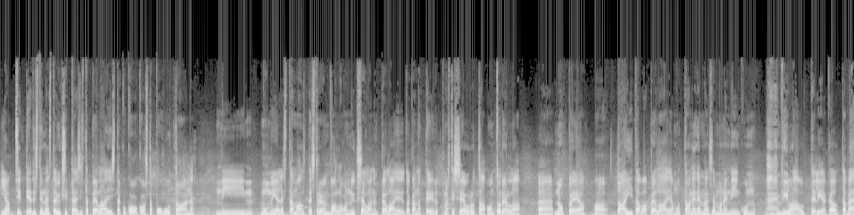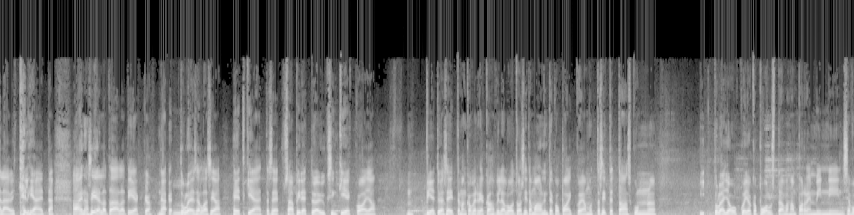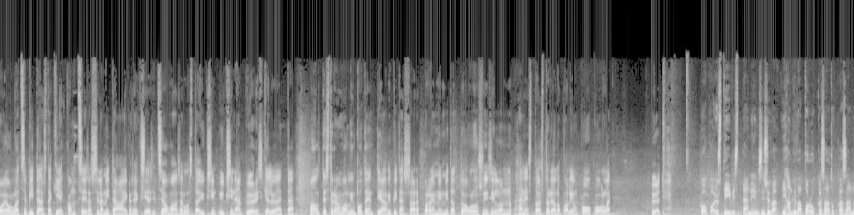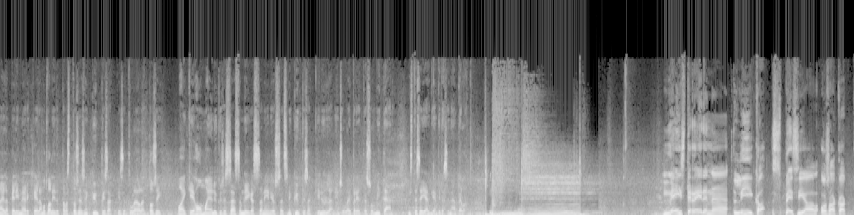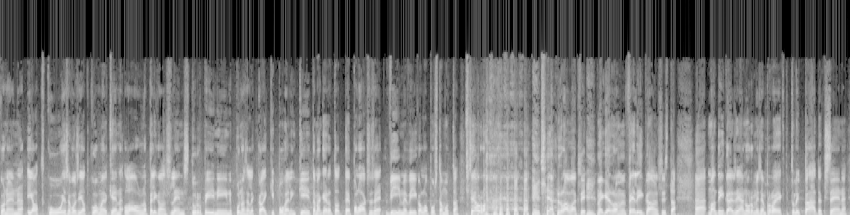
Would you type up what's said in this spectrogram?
Ja sitten tietysti näistä yksittäisistä pelaajista, kun KKsta puhutaan, niin mun mielestä Malte Strömvall on yksi sellainen pelaaja, jota kannattaa ehdottomasti seurata. On todella ää, nopea, ää, taitava pelaaja, mutta on enemmän semmoinen niin kuin vilauttelija kautta väläyttelijä, että aina siellä täällä, tiedätkö, nä- mm. tulee sellaisia hetkiä, että se saa pidettyä yksin kiekkoa ja mm, vietyä seitsemän kaveria kahville ja luotua siitä maalintekopaikkoja, mutta sitten taas kun tulee joukkue, joka puolustaa vähän paremmin, niin se voi olla, että se pitää sitä kiekkoa, mutta se ei saa sillä mitään aikaiseksi. Ja sitten se on vaan sellaista yksin, yksinään pyöriskelyä, että Malte Strömvallin potentiaali pitäisi saada paremmin mitattua ulos, niin silloin hänestä olisi todella paljon KKlle hyötyä. KK jos tiivistää, niin siis hyvä, ihan hyvä porukka saatu kasaan näillä pelimerkeillä, mutta valitettavasti tosiaan sen kymppisakki se tulee olemaan tosi vaikea homma ja nykyisessä SM-liigassa, niin jos sä et sinne kymppisakkiin yllä, niin sulla ei periaatteessa ole mitään, mistä sen jälkeen pitäisi enää pelata. Meistereiden äh, liika special osa kakkonen jatkuu ja se voisi jatkua melkein lauluna Pelikans Lens Turbiiniin punaiselle kaikki puhelin kiinni. Tämä kertoo Teppo Laaksosen viime viikonlopusta, mutta seura- seuraavaksi me kerromme Pelikansista. Matikaisen ja Nurmisen projekti tuli päätökseen äh,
